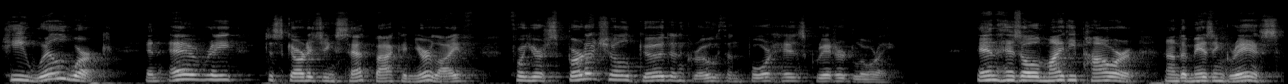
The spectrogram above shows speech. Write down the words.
He will work in every discouraging setback in your life for your spiritual good and growth and for his greater glory. In his almighty power and amazing grace,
